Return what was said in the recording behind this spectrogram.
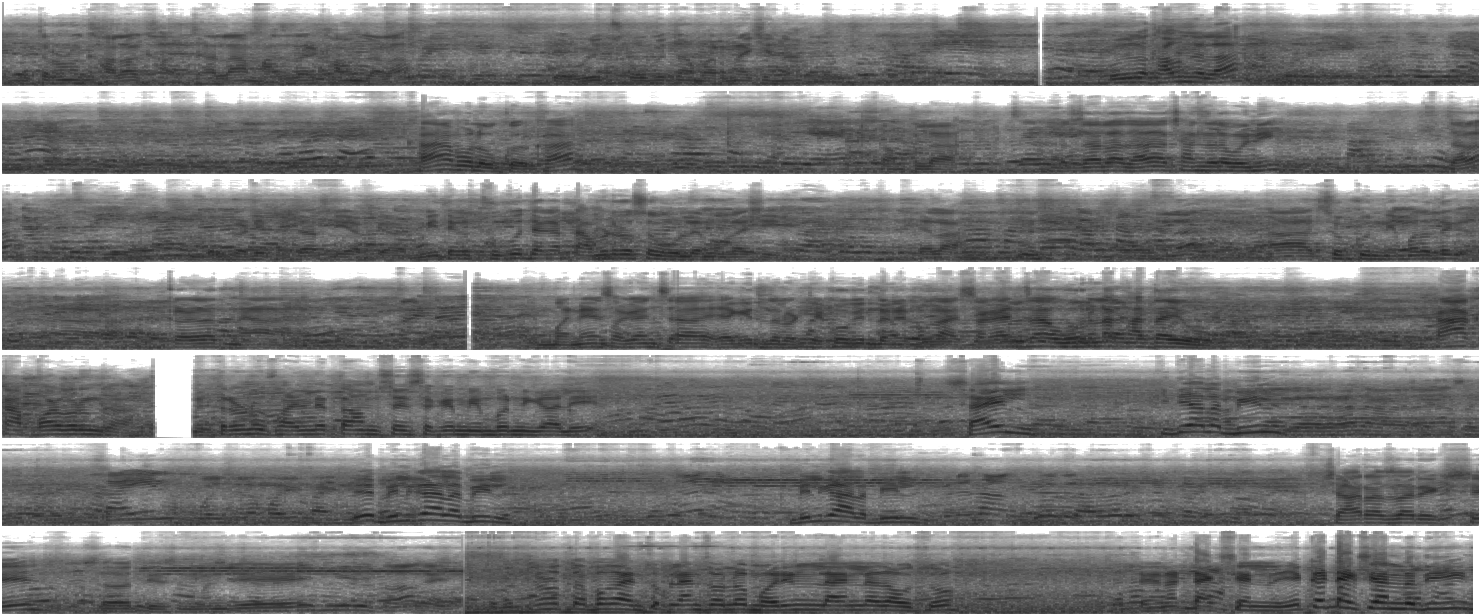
मित्रांनो खाला खा झाला. माझा जर खाऊन झाला. तेवढी झोप येतं मरणाची ना. तुझं खाऊन झाला? खा ना लवकर खा. संपला. तर चला झाला छान झाला बहिणी झाला गडी पिता पिया पिया मी त्याला चुकून त्या तांबडे रसं बोललो मग अशी त्याला. हा चुकून नाही. मला ते कळत नाही हा. मने सगळ्यांचा हे घेतलं टेको घेतलं नाही. बघा सगळ्यांचा उरला खाता येऊ खा पाड भरून खा. मित्रांनो फायनली आता आमचे सगळे मेंबर निघाले. साहिल किती आला बिल? साईल ए बिल काय आला बिल? बिल काय आला बिल चार हजार एकशे सदतीस म्हणजे तर मित्रांनो तर बघा यांचं प्लॅन चालू मरीन लाईनला जाऊचो. त्यांना टॅक्सी आणलं. एकच टॅक्सी आणलं ती.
